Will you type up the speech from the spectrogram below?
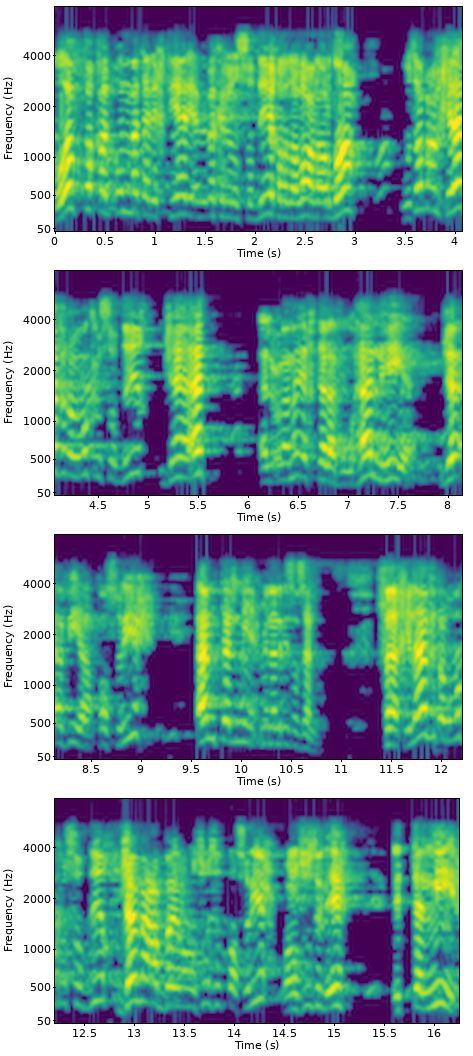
ووفق الأمة لاختيار أبي بكر الصديق رضي الله عنه وأرضاه. وطبعا خلافة أبو بكر الصديق جاءت العلماء اختلفوا هل هي جاء فيها تصريح أم تلميح من النبي صلى الله عليه وسلم. فخلافة أبو بكر الصديق جمع بين نصوص التصريح ونصوص الإيه؟ التلميح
